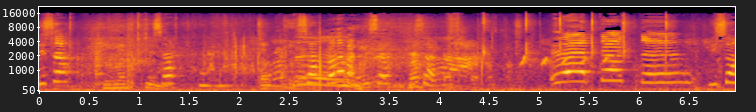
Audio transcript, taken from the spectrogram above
Lisa. Lisa. Lisa bana bak Lisa. Lisa. Lisa.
